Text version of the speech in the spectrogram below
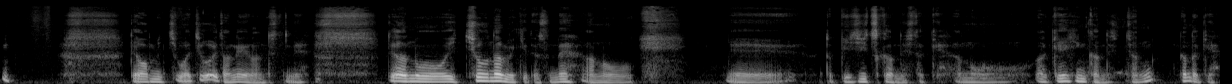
で「あ道間違えたね」なんて言ってね。であの一丁並木ですね。あのえー、美術館でしたっけ。あのあ迎賓館でした。なんだっけ、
